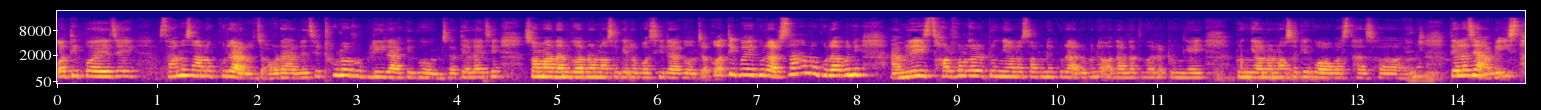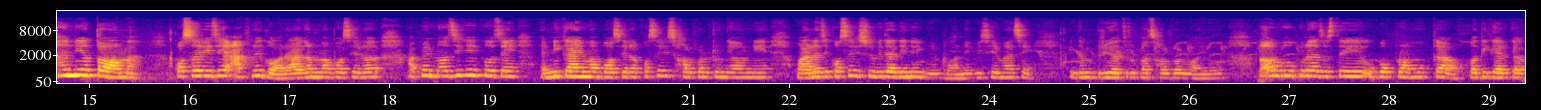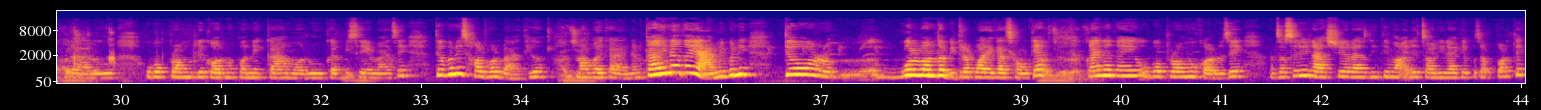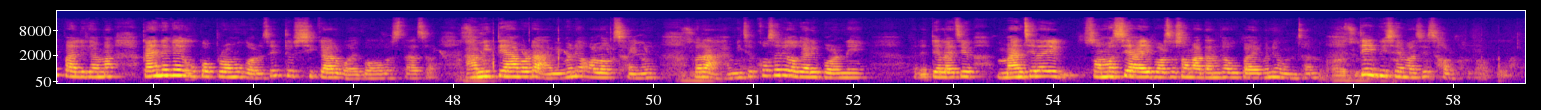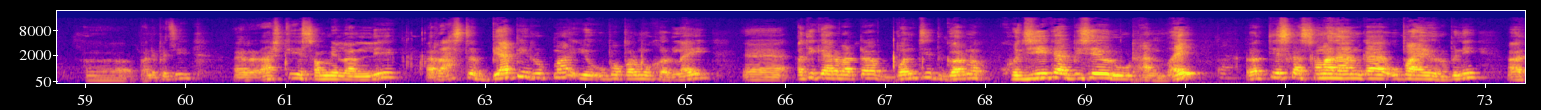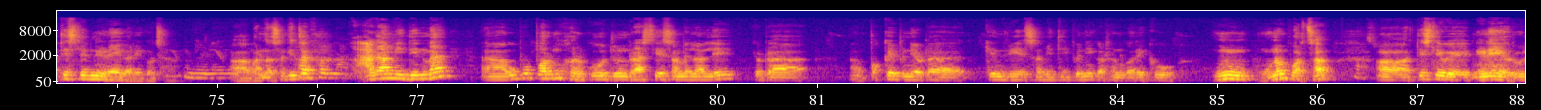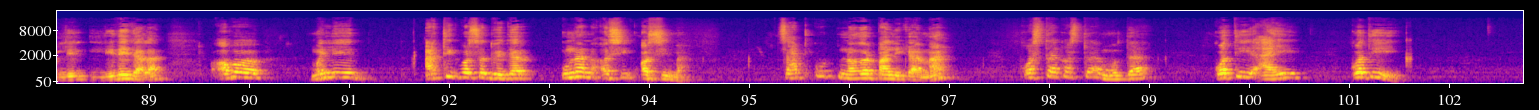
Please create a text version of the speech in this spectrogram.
कतिपय चाहिँ सानो सानो कुराहरू झगडाहरूले चाहिँ ठुलो रूप लिइराखेको हुन्छ त्यसलाई चाहिँ समाधान गर्न नसकेर बसिरहेको हुन्छ कतिपय कुराहरू सानो कुरा पनि हामीले छलफल गरेर टुङ्ग्याउन सक्ने कुराहरू पनि अदालत गएर टुङ्ग्याइ टुङ्ग्याउन नसकेको अवस्था छ होइन। त्यसलाई चाहिँ हामीले स्थानीय तहमा कसरी चाहिँ आफ्नै घर आँगनमा बसेर आफ्नै नजिकैको चाहिँ निकायमा बसेर कसरी छलफल टुङ्ग्याउने उहाँलाई चाहिँ कसरी सुविधा दिने भन्ने विषयमा चाहिँ एकदम बृहत रूपमा छलफल भयो। र अर्को कुरा जस्तै उपप्रमुखका हक अधिकारका कुराहरू उपप्रमुखले गर्नुपर्ने कामहरूका विषयमा चाहिँ त्यो पनि छलफल भएको थियो। नभएका होइनन्। काहीँ न काहीँ हामी पनि त्यो गोलबन्दभित्र परेका छौँ क्या। कहीँ न कहीँ उपप्रमुखहरू चाहिँ जसरी राष्ट्रिय राजनीतिमा अहिले चलिराखेको छ प्रत्येक पालिकामा काहीँ न काहीँ उपप्रमुखहरू चाहिँ त्यो शिकार भएको अवस्था छ। हामी त्यहाँबाट हामी पनि अलग छैनौँ। तर हामी चाहिँ कसरी अगाडि बढ्ने अनि त्यसलाई चाहिँ मान्छेलाई समस्या आइपर्छ समाधानका उपाय पनि हुन्छन्। त्यही विषयमा चाहिँ छलफल भएको भनेपछि राष्ट्रिय सम्मेलनले राष्ट्रव्यापी रूपमा यो उपप्रमुखहरूलाई अधिकारबाट वञ्चित गर्न खोजिएका विषयहरू उठान भए र त्यसका समाधानका उपायहरू पनि त्यसले निर्णय गरेको छ। भन्न सकिन्छ। आगामी दिनमा उपप्रमुखहरूको जुन राष्ट्रिय सम्मेलनले एउटा पक्कै पनि एउटा केन्द्रीय समिति पनि गठन गरेको हुनु हुनुपर्छ। त्यसले निर्णयहरू लि लिँदै जाला अब मैले आर्थिक वर्ष दुई हजार उना असी असीमा चापकुट नगरपालिकामा कस्ता कस्ता मुद्दा कति आए कति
